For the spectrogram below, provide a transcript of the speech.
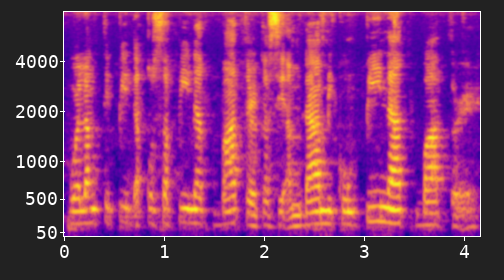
Walang tipid ako sa peanut butter kasi ang dami kong peanut butter.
